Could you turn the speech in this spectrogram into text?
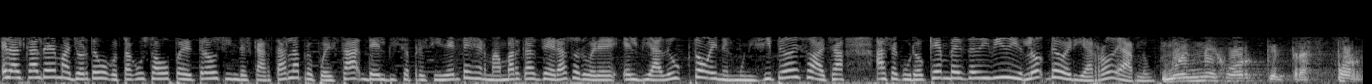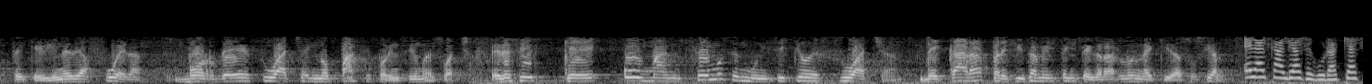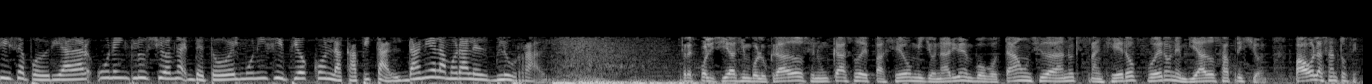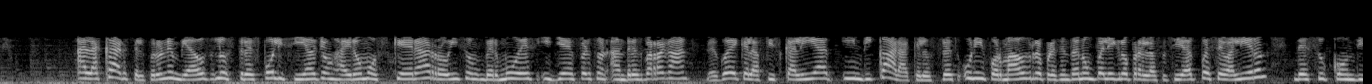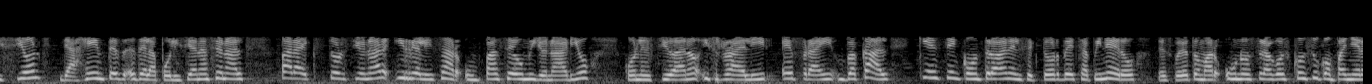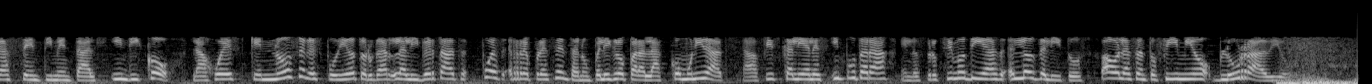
El alcalde de Mayor de Bogotá, Gustavo Petro, sin descartar la propuesta del vicepresidente Germán Vargas Lleras sobre el viaducto en el municipio de Soacha, aseguró que en vez de dividirlo, debería rodearlo. No es mejor que el transporte que viene de afuera bordee Suacha y no pase por encima de Suacha. Es decir, que humanicemos el municipio de Suacha de cara precisamente a integrarlo en la equidad social. El alcalde asegura que así se podría dar una inclusión de todo el municipio con la capital. Daniela Morales, Blue Radio. Tres policías involucrados en un caso de paseo millonario en Bogotá, un ciudadano extranjero, fueron enviados a prisión. Paola Santofimio. A la cárcel. Fueron enviados los tres policías John Jairo Mosquera, Robinson Bermúdez y Jefferson Andrés Barragán, luego de que la fiscalía indicara que los tres uniformados representan un peligro para la sociedad, pues se valieron de su condición de agentes de la Policía Nacional para extorsionar y realizar un paseo millonario con el ciudadano israelí Efraín Bacal, quien se encontraba en el sector de Chapinero después de tomar unos tragos con su compañera sentimental. Indicó la juez que no se les podía otorgar la libertad, pues representan un peligro para la comunidad. La fiscalía les imputará en los próximos días los delitos. Paola Santofimio, Blue Radio.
